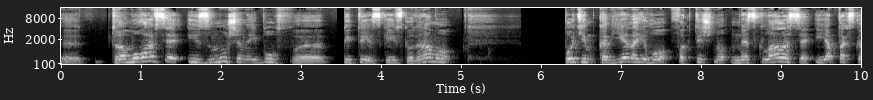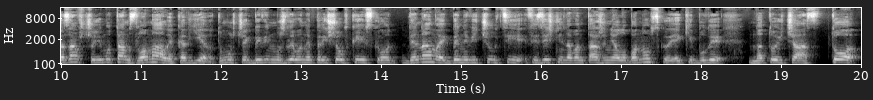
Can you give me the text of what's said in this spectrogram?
е, травмувався і змушений був е, піти з Київського Динамо. Потім кар'єра його фактично не склалася, і я б так сказав, що йому там зламали кар'єру, тому що якби він, можливо, не перейшов в Київського Динамо, якби не відчув ці фізичні навантаження Лобановського, які були на той час, то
